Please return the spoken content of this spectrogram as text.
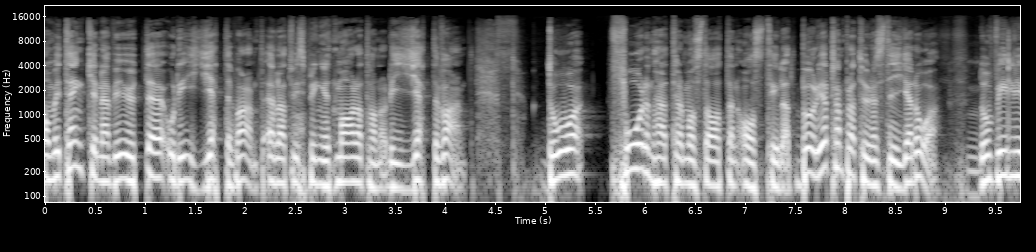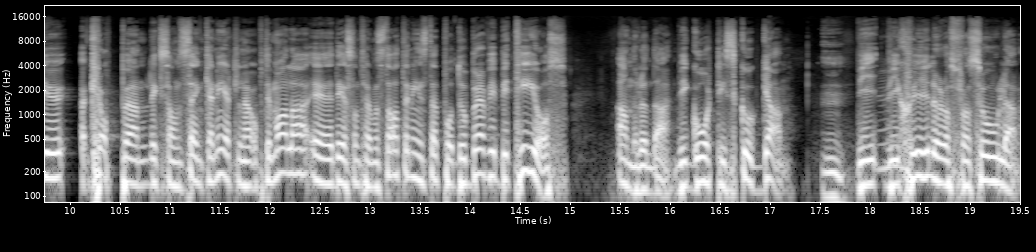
om vi tänker när vi är ute och det är jättevarmt, eller att vi springer ett maraton och det är jättevarmt, då får den här termostaten oss till att börjar temperaturen stiga då, då vill ju kroppen liksom sänka ner till den här optimala, eh, det som termostaten är inställd på, då börjar vi bete oss annorlunda. Vi går till skuggan. Vi, vi skyler oss från solen.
